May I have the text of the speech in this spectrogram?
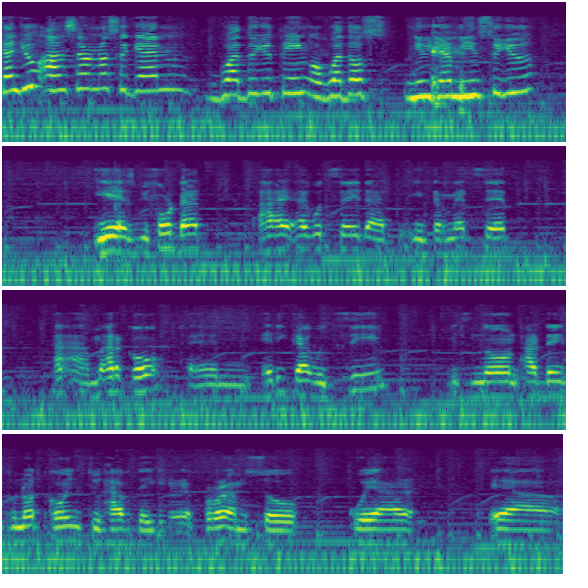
Can you answer us again? What do you think, or what does New Year means to you? Yes, before that, I, I would say that internet said, uh, Marco and Erika with C, it's known are they not going to have their uh, program, so we are uh,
